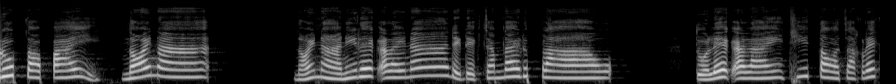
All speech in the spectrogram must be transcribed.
รูปต่อไป น้อยนา น้อยนานี่เลขอะไรนะ เด็กๆจำได้หรือเปล่า ตัวเลขอะไรที่ต่อจากเลข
